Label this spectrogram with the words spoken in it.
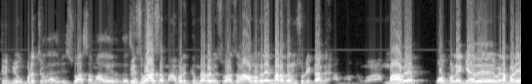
திருப்பி ஒப்படைச்சவர். விசுவாசமாக இருந்த சமூகம். விசுவாசம். அவருக்கு மேல விசுவாசம். அவங்களே பரதன் சொல்லிட்டாங்க. அம்மாவே ஓப்பன்ல எங்கேயாவது எடப்பாடிய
